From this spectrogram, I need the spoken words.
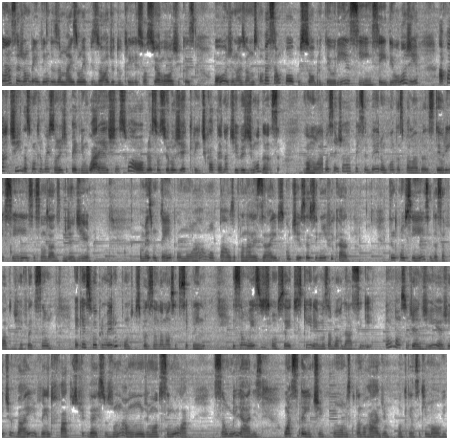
Olá, sejam bem-vindos a mais um episódio do Trilhas Sociológicas. Hoje nós vamos conversar um pouco sobre teoria, ciência e ideologia a partir das contribuições de Pedrinho Guareche em sua obra Sociologia Crítica Alternativas de Mudança. Vamos lá? Vocês já perceberam quantas palavras teoria e ciência são usadas no dia a dia? Ao mesmo tempo, não há uma pausa para analisar e discutir o seu significado. Tendo consciência dessa falta de reflexão, é que esse foi o primeiro ponto de exposição da nossa disciplina e são esses os conceitos que iremos abordar a seguir. No nosso dia a dia, a gente vai vendo fatos diversos, um a um, de modo singular. São milhares. Um acidente, um homem escutando rádio, uma criança que morre.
